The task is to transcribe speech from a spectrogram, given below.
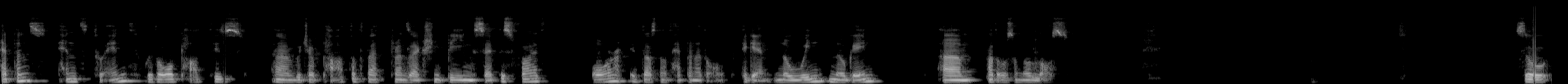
happens end to end with all parties uh, which are part of that transaction being satisfied, or it does not happen at all. Again, no win, no gain, um, but also no loss. So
